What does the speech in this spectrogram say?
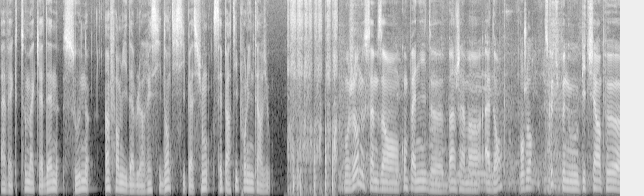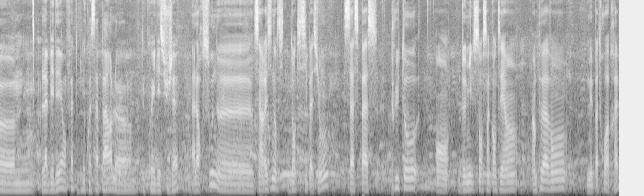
avec Thomas Caden Soon, un formidable récit d'anticipation. C'est parti pour l'interview. Bonjour, nous sommes en compagnie de Benjamin Adam, Bonjour. Est-ce que tu peux nous pitcher un peu euh, la BD en fait De quoi ça parle euh, De quoi il est sujet? Alors Soon, euh, c'est un récit d'anticipation. Ça se passe plutôt en 2151, un peu avant, mais pas trop après.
